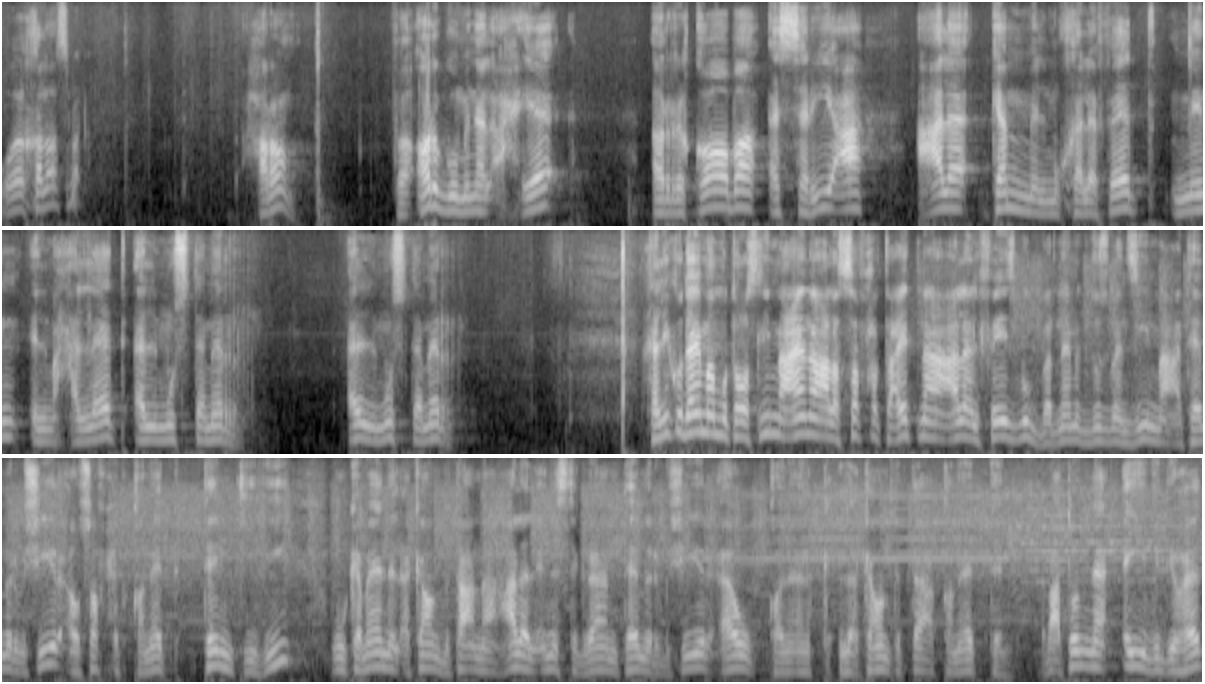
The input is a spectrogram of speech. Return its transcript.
وخلاص بقى. حرام. فأرجو من الأحياء الرقابة السريعة على كم المخالفات من المحلات المستمر. المستمر. خليكم دايما متواصلين معانا على الصفحة بتاعتنا على الفيسبوك برنامج دوس بنزين مع تامر بشير أو صفحة قناة 10 TV وكمان ال account بتاعنا على الإنستجرام تامر بشير أو ال account بتاع قناة 10 ابعتوا لنا أي فيديوهات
